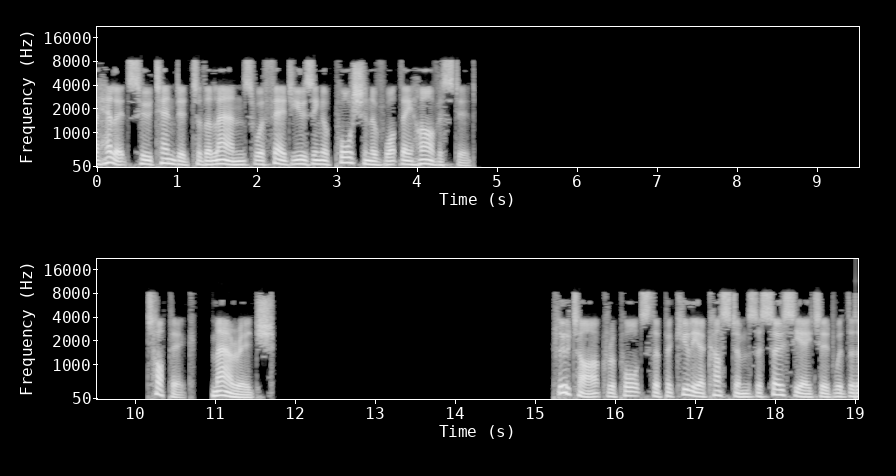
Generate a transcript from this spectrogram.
The helots who tended to the lands were fed using a portion of what they harvested. Marriage Plutarch reports the peculiar customs associated with the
